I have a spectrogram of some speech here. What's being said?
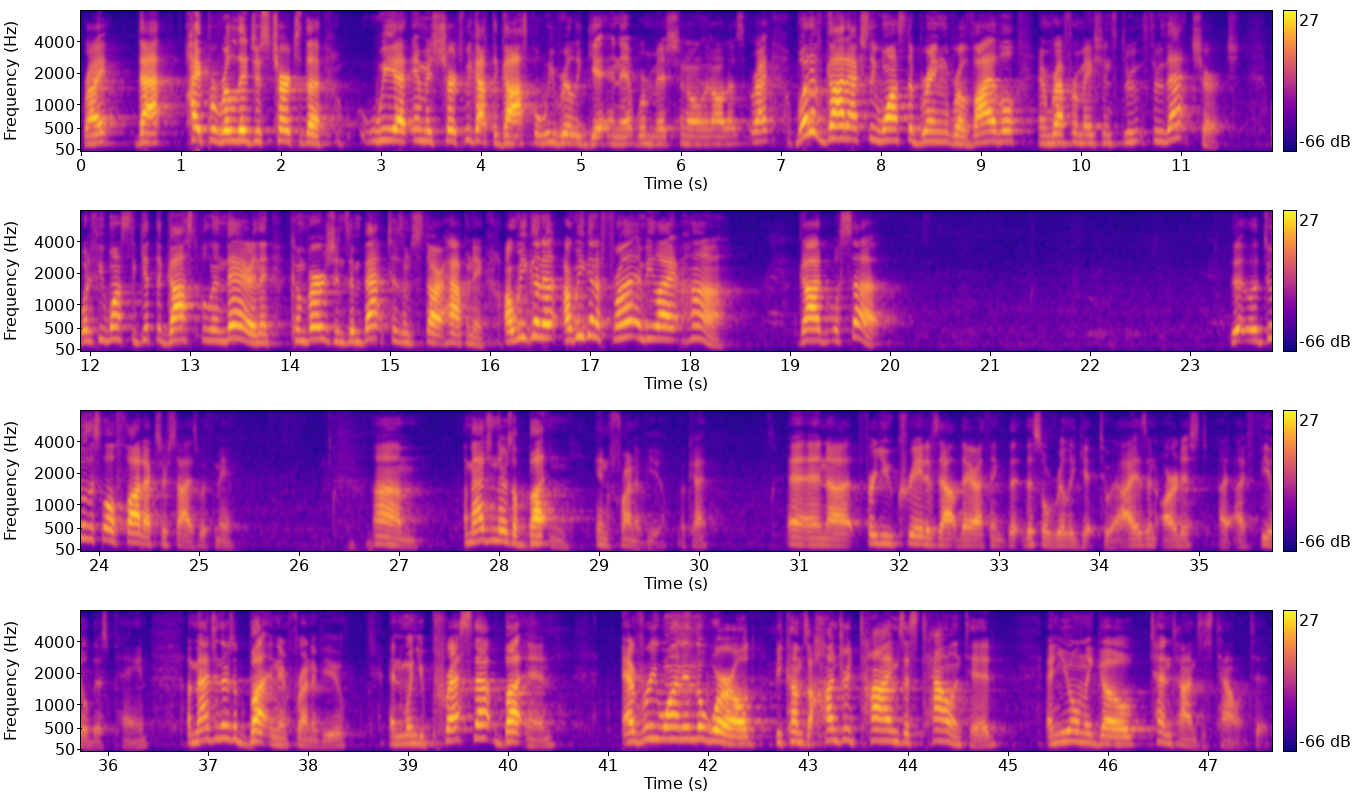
Right? That hyper religious church, the we at Image Church, we got the gospel, we really get in it, we're missional and all that, right? What if God actually wants to bring revival and reformations through, through that church? What if he wants to get the gospel in there and then conversions and baptisms start happening? Are we gonna, are we gonna front and be like, huh, God, what's up? Do this little thought exercise with me. Um, imagine there's a button in front of you, okay? And uh, for you creatives out there, I think that this will really get to it. I, as an artist, I, I feel this pain. Imagine there's a button in front of you, and when you press that button, everyone in the world becomes 100 times as talented, and you only go 10 times as talented.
